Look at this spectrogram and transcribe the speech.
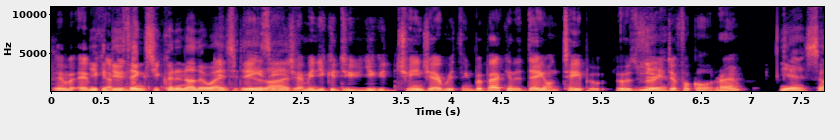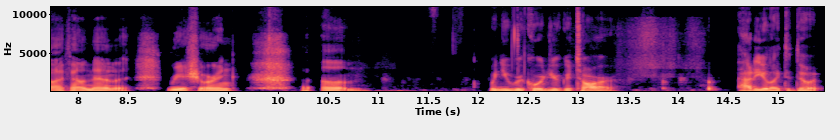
it- it- you can I do mean, things you couldn't in otherwise do today's live age. I mean, you could do you could change everything, but back in the day on tape, it, it was very Yeah. difficult, right? yeah so i found that uh, reassuring um When you record your guitar, how do you like to do it?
